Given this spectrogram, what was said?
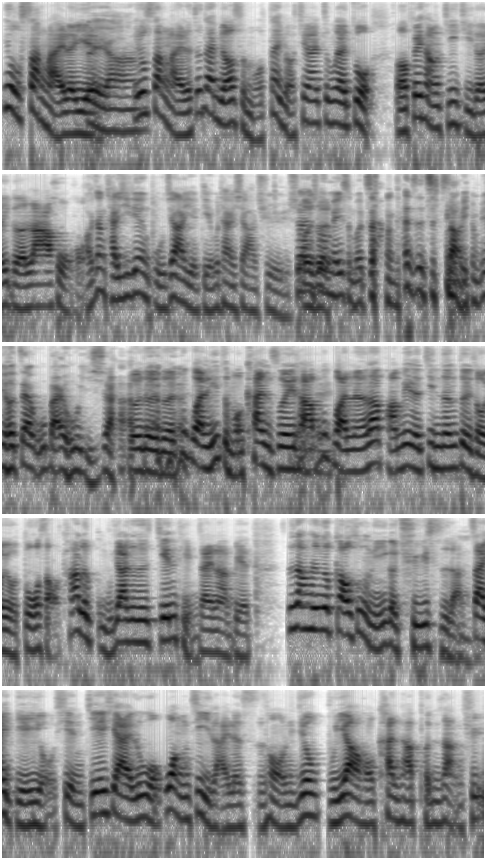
又上来了耶，对呀，又上来了，这代表什么？代表现在正在做呃非常积极的一个拉货，好像台积电股价也跌不太下去，虽然说没什么涨，但是至少也没有在五百五以下。对对对，不管你怎么看衰它，不管呢它旁边的竞争对手有多少，它的股价就是坚挺在那边。实际上，它就告诉你一个趋势啦，再跌有限。接下来如果旺季来的时候，你就不要看它喷上去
